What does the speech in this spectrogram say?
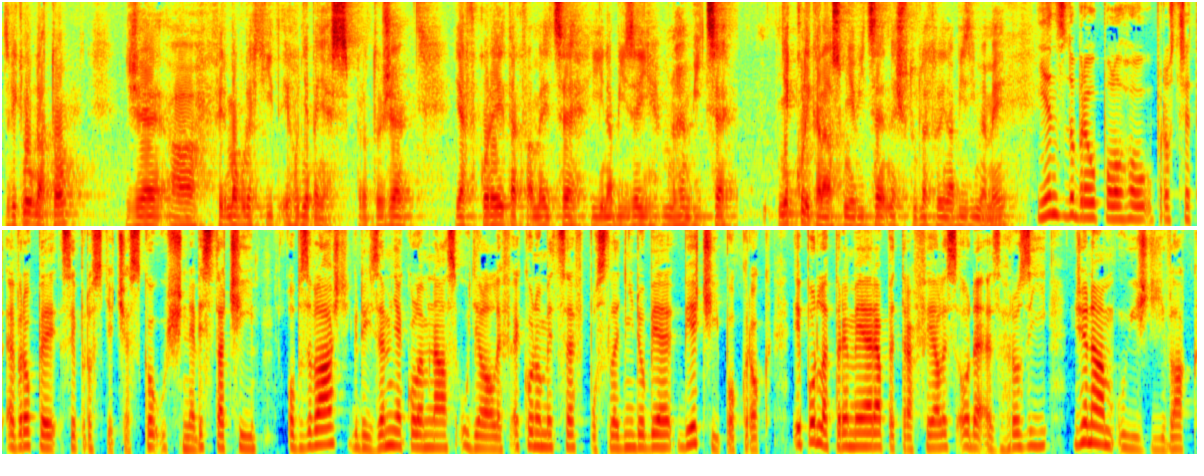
zvyknout na to, že eh, firma bude chtít i hodně peněz, protože jak v Koreji, tak v Americe jí nabízejí mnohem více několikanásobně více, než v tuhle chvíli nabízíme my. Jen s dobrou polohou uprostřed Evropy si prostě Česko už nevystačí. Obzvlášť, když země kolem nás udělali v ekonomice v poslední době větší pokrok. I podle premiéra Petra Fialy z ODS hrozí, že nám ujíždí vlak.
